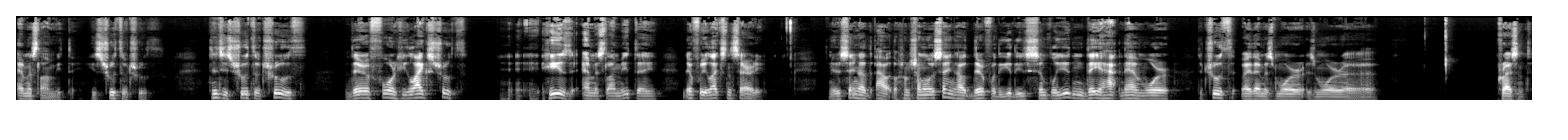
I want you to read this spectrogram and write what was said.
emes lamite. He's truth of truth. Since he's truth of truth, therefore he likes truth. He is emes lamite, therefore he likes sincerity. And he was saying how, how the was saying how therefore the, these simple Yidden they, ha, they have more the truth by them is more is more uh, present,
